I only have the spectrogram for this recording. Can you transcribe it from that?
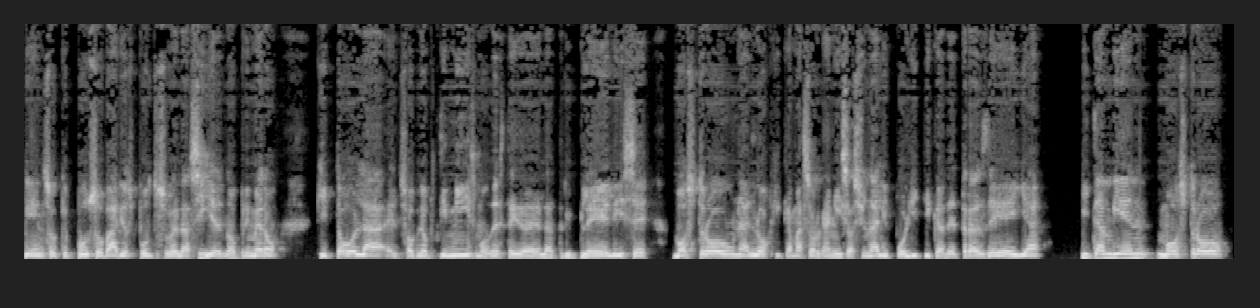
pienso que puso varios puntos sobre las sillas, ¿no? Primero, quitó el sobreoptimismo de esta idea de la triple hélice, mostró una lógica más organizacional y política detrás de ella, y también mostró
